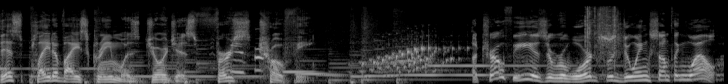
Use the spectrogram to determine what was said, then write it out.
This plate of ice cream was George's first trophy. A trophy is a reward for doing something well.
